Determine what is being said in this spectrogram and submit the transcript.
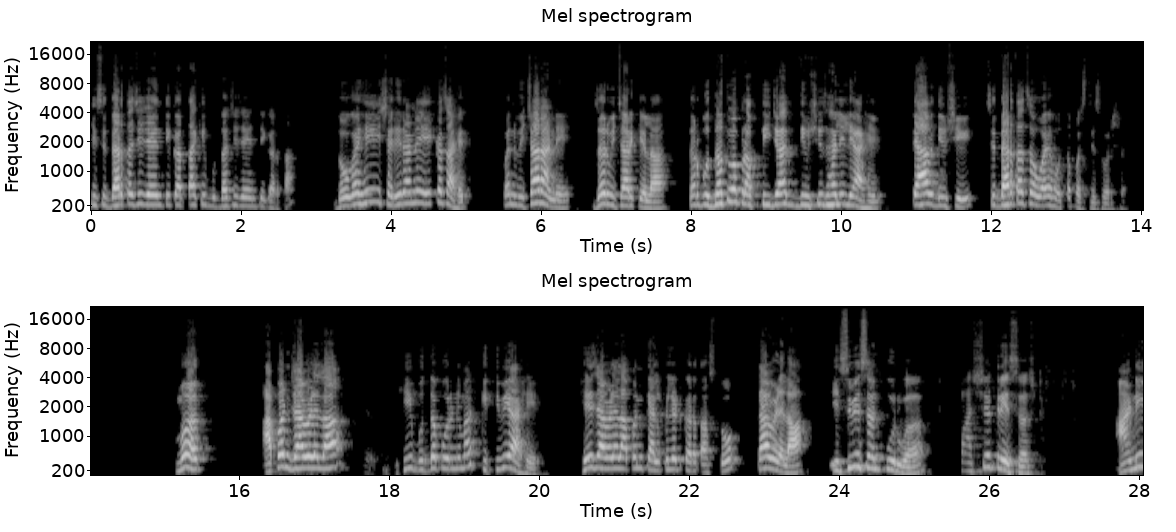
की सिद्धार्थाची जयंती करता की बुद्धाची जयंती करता. दोघंही शरीराने एकच आहेत पण विचाराने जर विचार केला तर बुद्धत्व प्राप्ती ज्या दिवशी झालेली आहे त्या दिवशी सिद्धार्थाचं वय होतं पस्तीस वर्ष. मग आपण ज्या वेळेला ही बुद्ध पौर्णिमा कितवी आहे हे ज्या वेळेला आपण कॅल्क्युलेट करत असतो त्यावेळेला इसवी सन पूर्व पाचशे त्रेसष्ट आणि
